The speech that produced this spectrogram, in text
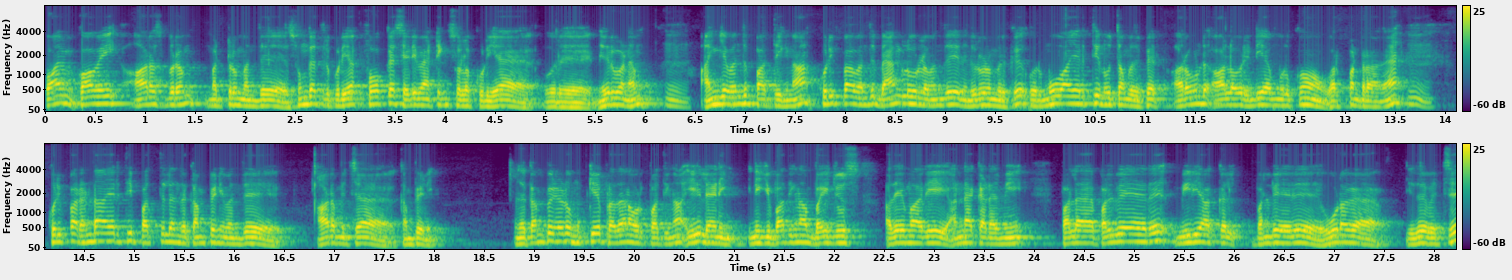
கோயம் கோவை ஆர்எஸ்புரம் மற்றும் வந்து சுங்கத்தில் கூடிய ஃபோக்கஸ் எடிமேட்டிங் சொல்லக்கூடிய ஒரு நிறுவனம். அங்கே வந்து பார்த்தீங்கன்னா குறிப்பாக வந்து பெங்களூரில் வந்து இந்த நிறுவனம் இருக்குது ஒரு மூவாயிரத்தி நூற்றம்பது பேர் அரௌண்ட் ஆல் ஓவர் இந்தியா முழுக்கும் ஒர்க் பண்ணுறாங்க குறிப்பாக ரெண்டாயிரத்தி பத்தில் இந்த கம்பெனி வந்து ஆரம்பித்த கம்பெனி. இந்த கம்பெனியோட முக்கிய பிரதான ஒர்க் பார்த்தீங்கன்னா இ லேர்னிங் இன்னைக்கு பார்த்தீங்கன்னா பைஜூஸ் அதே மாதிரி அன் அகாடமி பல பல்வேறு மீடியாக்கள் பல்வேறு ஊடக இதை வச்சு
